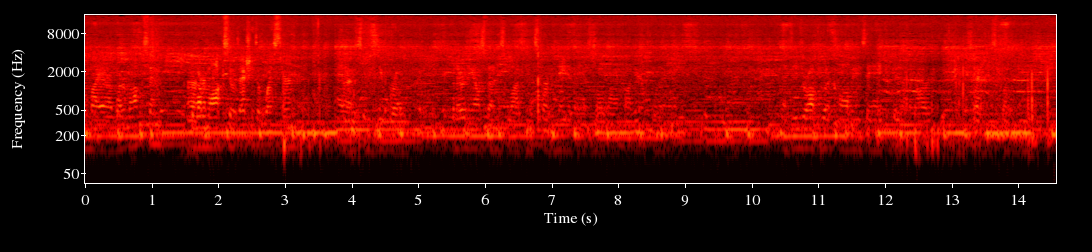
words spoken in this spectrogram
The exception uh, water moccasin. The Uh-huh. water moccasin was actually the western, and it was, super broke. But everything else that is was it's from native and it's all on on here. Like are all people that call me and say, hey, did it on the. So I can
